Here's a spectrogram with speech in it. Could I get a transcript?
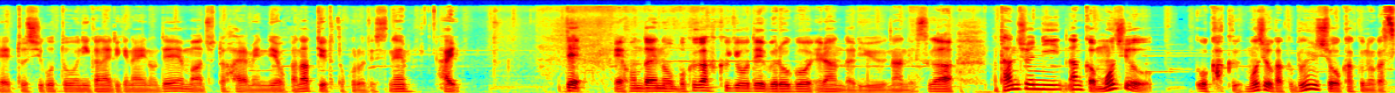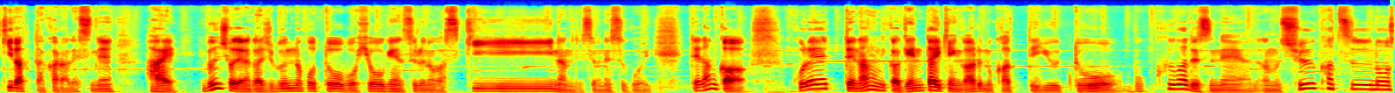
えっと、仕事に行かないといけないので、まあ、ちょっと早めに出ようかなっていったところですね。はい。で、え本題の僕が副業でブログを選んだ理由なんですが、単純になんか文字をを書く文字を書く文章を書くのが好きだったからですねはい文章でなんか自分のことを表現するのが好きなんですよねすごいでなんかこれって何か原体験があるのかっていうと僕はですねあの就活の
